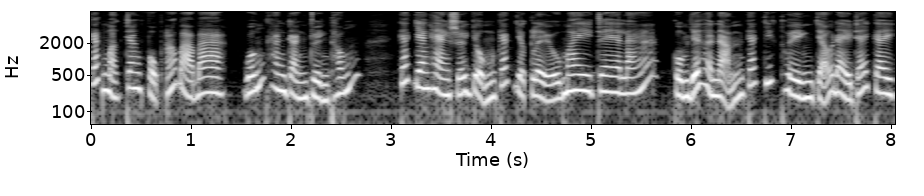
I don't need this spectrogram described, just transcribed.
các mặt trang phục áo bà ba, quấn khăn rằn truyền thống, các gian hàng sử dụng các vật liệu may tre, lá cùng với hình ảnh các chiếc thuyền chở đầy trái cây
